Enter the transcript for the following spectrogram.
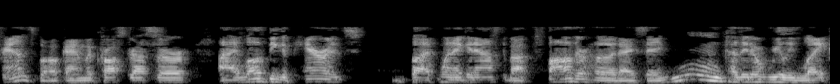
trans book. I'm a cross dresser. I love being a parent but when I get asked about fatherhood, I say, because mm, I don't really like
